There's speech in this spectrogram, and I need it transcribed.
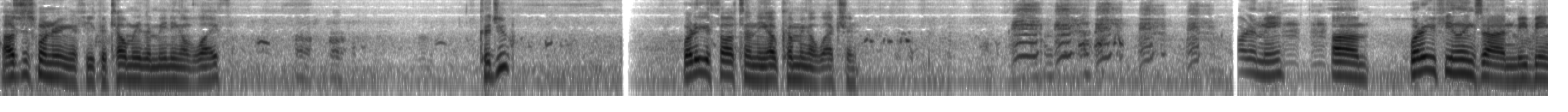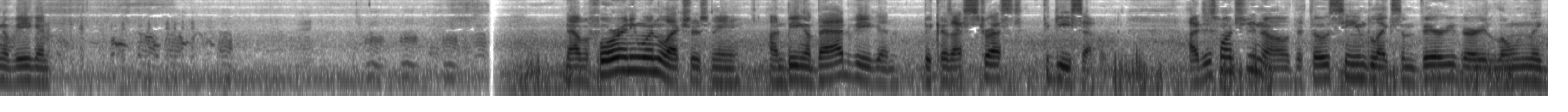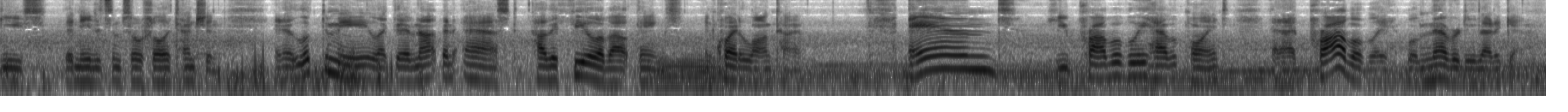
I was just wondering if you could tell me the meaning of life. Could you? What are your thoughts on the upcoming election? Pardon me. Um, what are your feelings on me being a vegan? Now, before anyone lectures me on being a bad vegan because I stressed the geese out, I just want you to know that those seemed like some very, very lonely geese that needed some social attention. And it looked to me like they have not been asked how they feel about things in quite a long time. And you probably have a point, and I probably will never do that again.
